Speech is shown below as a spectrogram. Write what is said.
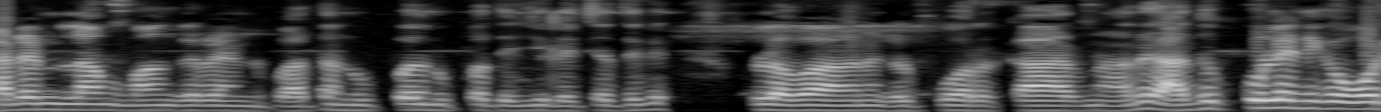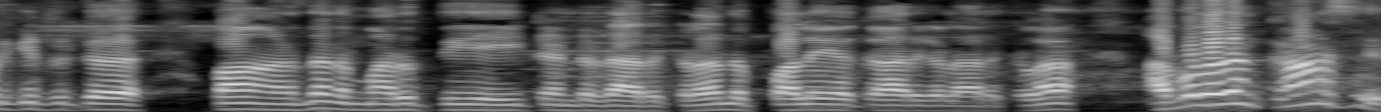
கடன் இல்லாமல் வாங்குறேன்னு பார்த்தா முப்பது முப்பத்தஞ்சு லட்சத்துக்கு உள்ள வாகனங்கள் போற காரணம் அது. அதுக்குள்ள நீங்க ஓடிக்கிட்டு இருக்க வாகனம் தான் அந்த மருத்தி எயிட் ஹண்ட்ரடா இருக்கலாம் அந்த பழைய கார்களா இருக்கலாம். அவ்வளவுதான் காசு.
